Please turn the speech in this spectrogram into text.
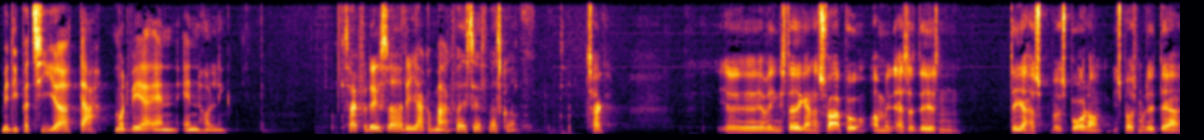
med de partier, der måtte være af en anden holdning. Tak for det. Så er det Jakob Mark fra SF. Værsgo. Tak. Jeg vil egentlig stadig gerne have svar på, om altså det er sådan, det jeg har spurgt om i spørgsmål 1, det er,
